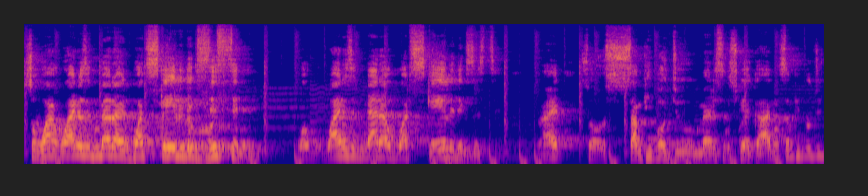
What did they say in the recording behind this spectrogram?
So why why does it matter what scale it exists in? Well, why does it matter what scale it exists in? Right? So some people do Madison Square Garden, some people do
